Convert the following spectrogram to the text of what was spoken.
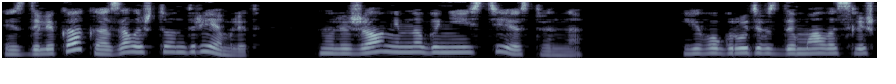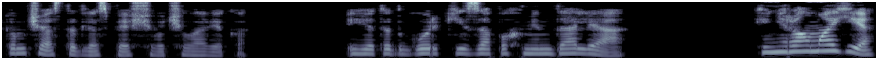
Издалека казалось, что он дремлет, но лежал немного неестественно. Его грудь вздымалась слишком часто для спящего человека. И этот горький запах миндаля. «Генерал Майе!»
